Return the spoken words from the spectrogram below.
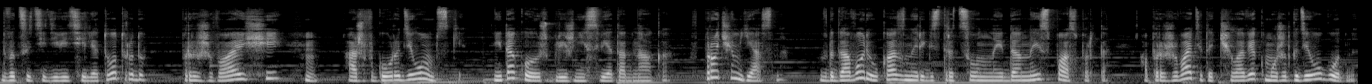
29 лет от роду, проживающий... Хм, аж в городе Омске. Не такой уж ближний свет, однако. Впрочем, ясно. В договоре указаны регистрационные данные из паспорта, а проживать этот человек может где угодно.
